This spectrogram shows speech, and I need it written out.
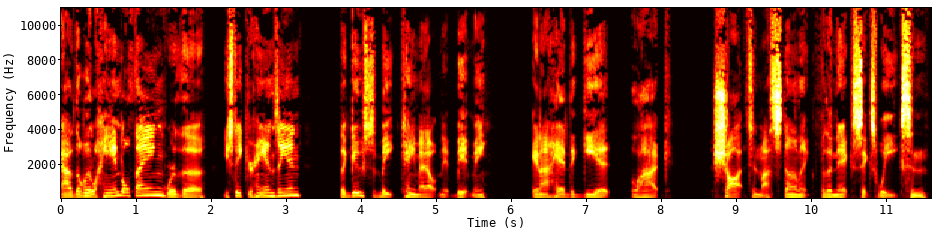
out of the little handle thing where the you stick your hands in, the goose beak came out and it bit me. And I had to get like shots in my stomach for the next six weeks. And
